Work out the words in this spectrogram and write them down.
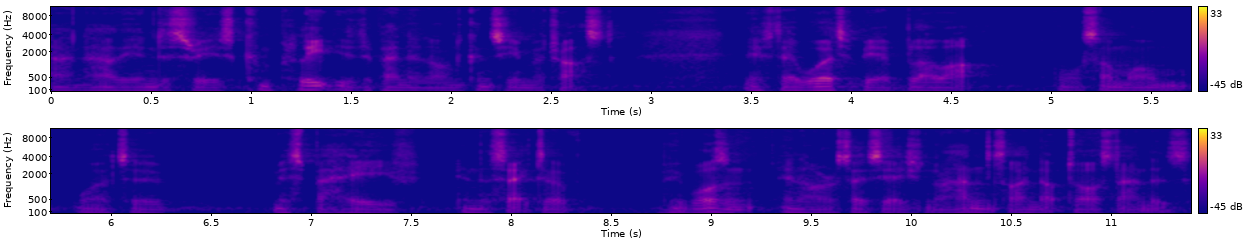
and how the industry is completely dependent on consumer trust, if there were to be a blow up or someone were to misbehave in the sector who wasn't in our association or hadn't signed up to our standards,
